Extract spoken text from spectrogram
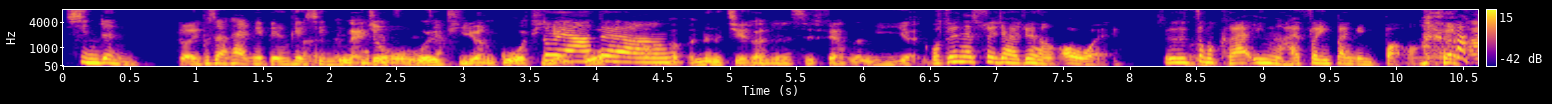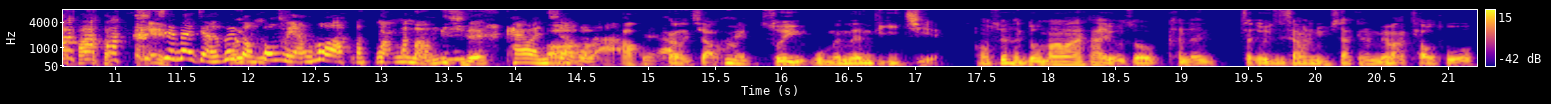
信任你。对，不是啊，他也没别人可以信任。那就我也体验过，体验过，对啊，对啊，那个阶段真的是非常的迷人。我昨天在睡觉还觉得很呕哎。就是这么可爱婴儿，还分一半给你抱。现在讲这种风凉话，帮忙一起的，开玩笑的啦。好，开玩笑。嘿，所以我们能理解。哦，所以很多妈妈她有时候可能，尤其是这样的女生，她可能没办法跳脱。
